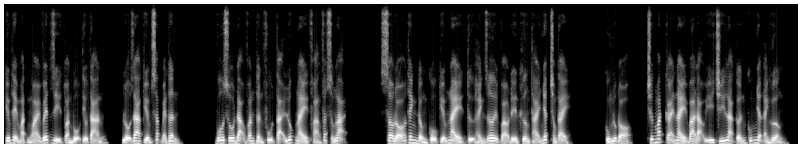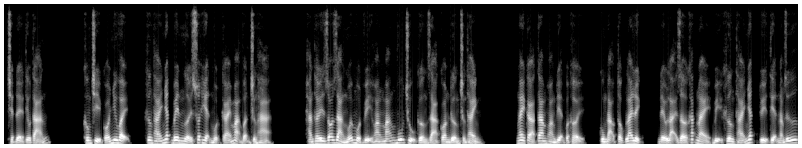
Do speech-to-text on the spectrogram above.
Kiếm thể mặt ngoài vết dỉ toàn bộ tiêu tán, lộ ra kiếm sắc bén thân. Vô số đạo văn thần phụ tại lúc này phảng phất sống lại. Sau đó thanh đồng cổ kiếm này tự hành rơi vào đến khương thái nhất trong tay. Cùng lúc đó, trước mắt cái này ba đạo ý chí lạc ấn cũng nhận ảnh hưởng, triệt để tiêu tán. Không chỉ có như vậy, khương thái nhất bên người xuất hiện một cái mạng vận trường hạ. Hắn thấy rõ ràng mỗi một vị hoang mãng vũ trụ cường giả con đường trưởng thành. Ngay cả tam hoàng điện quật khởi, cùng đạo tộc lai lịch, đều lại giờ khắc này bị khương thái nhất tùy tiện nắm giữ.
